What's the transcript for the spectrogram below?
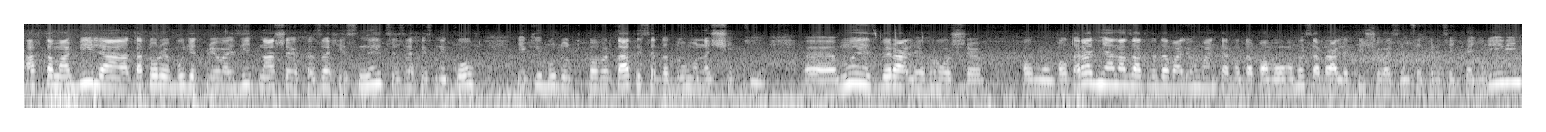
автомобіля, який буде привозити наших захисниць і захисників, які будуть повертатися додому на щиті. Е, Ми збирали гроші, по-моєму, полтора дня назад видавали гуманітарну допомогу. Ми зібрали 1835 гривень.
